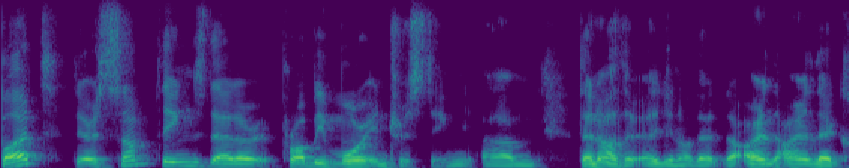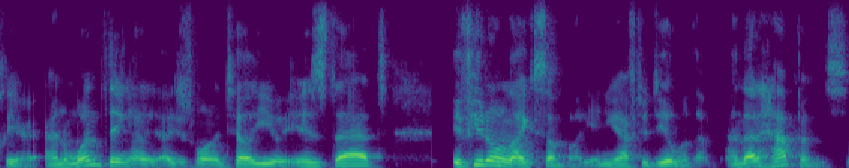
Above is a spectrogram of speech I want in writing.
But there are some things that are probably more interesting um, than other, uh, you know, that, that, aren't, aren't that clear. And one thing I, I just want to tell you is that if you don't like somebody and you have to deal with them, and that happens,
